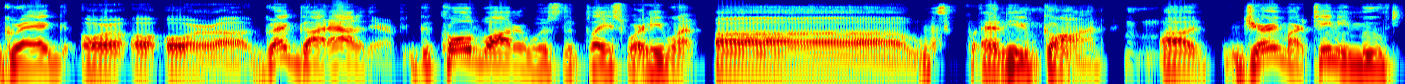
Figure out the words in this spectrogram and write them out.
Greg or or, or uh, Greg got out of there. Coldwater was the place where he went, uh, and he's gone. Mhm. Uh, Jerry Martini moved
